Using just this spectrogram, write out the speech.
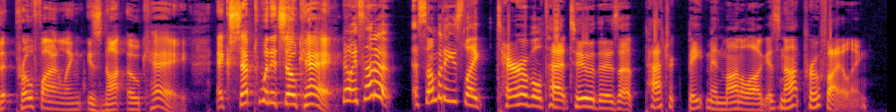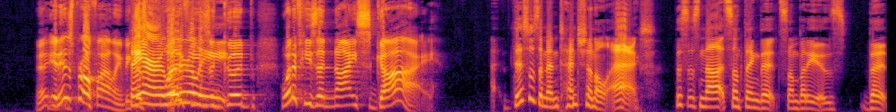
that profiling is not okay, except when it's okay. No, it's not a somebody's like terrible tattoo that is a Patrick Bateman monologue is not profiling. Uh, it is profiling because are what if he's a good what if he's a nice guy? This was an intentional act. This is not something that somebody is that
